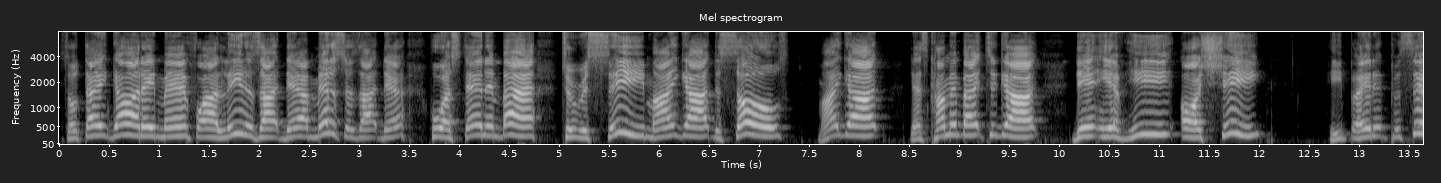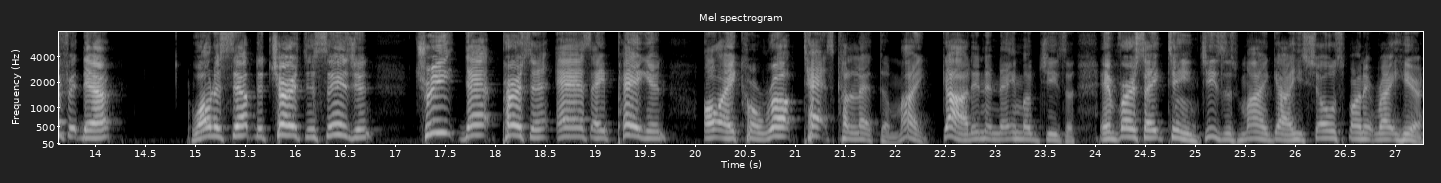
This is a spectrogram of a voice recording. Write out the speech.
So thank God, amen, for our leaders out there, ministers out there who are standing by to receive, my God, the souls, my God, that's coming back to God. Then if he or she, he played it Pacific there, won't accept the church decision, treat that person as a pagan or a corrupt tax collector. My God, in the name of Jesus. In verse 18, Jesus, my God, he shows spun it right here.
